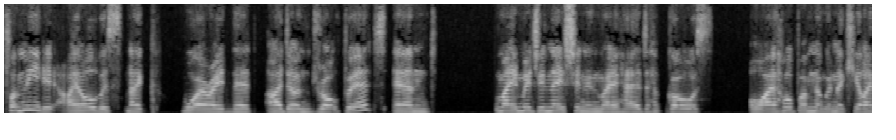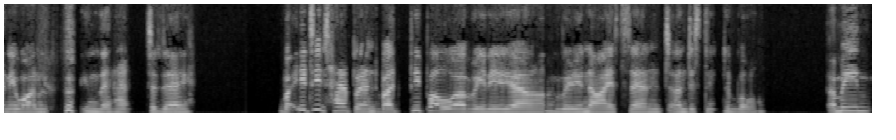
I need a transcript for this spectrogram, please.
for me. I always like worried that I don't drop it, and my imagination in my head goes, "Oh, I hope I'm not going to kill anyone in the head today." But it did happen. But people were really, uh, really nice and understandable. I mean,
